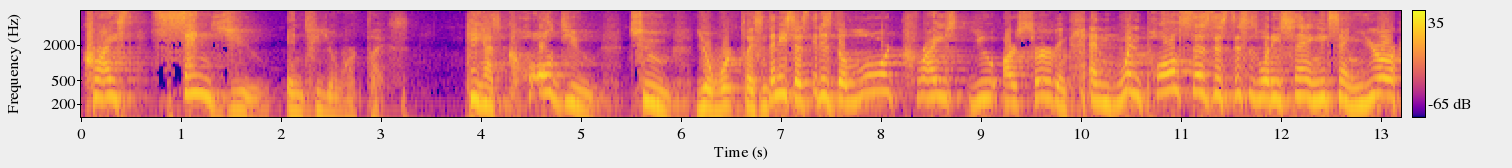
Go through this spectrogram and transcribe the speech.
Christ sends you into your workplace. He has called you to your workplace. And then he says, It is the Lord Christ you are serving. And when Paul says this, this is what he's saying. He's saying, Your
